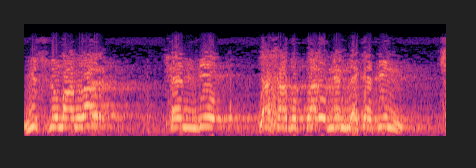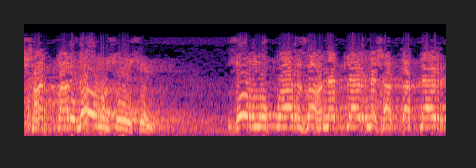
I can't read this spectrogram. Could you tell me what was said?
Müslümanlar kendi yaşadıkları memleketin şartları ne olursa olsun, zorluklar, zahmetler, meşakkatler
